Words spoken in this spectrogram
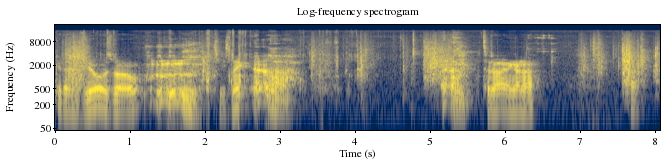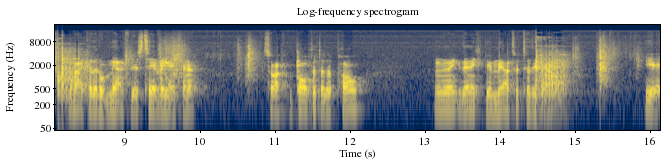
Good on viewers, well, excuse me. Today I'm gonna make a little mount for this TV antenna. So I can bolt it to the pole and then, then it can be mounted to the, um, yeah,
